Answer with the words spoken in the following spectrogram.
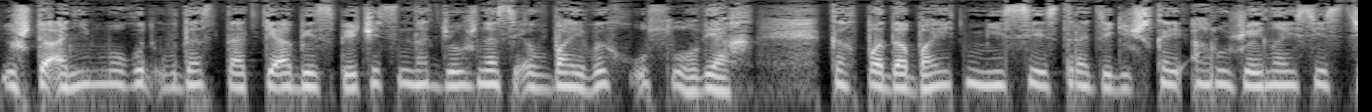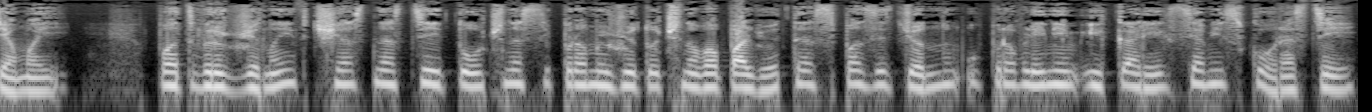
и что они могут в достатке обеспечить надежность в боевых условиях, как подобает миссии стратегической оружейной системы системой. Подтверждены в частности точность промежуточного полета с позиционным управлением и коррекциями скорости,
